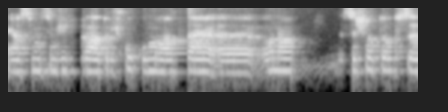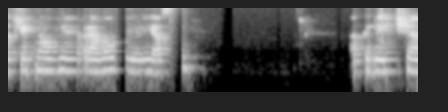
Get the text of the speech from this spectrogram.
Já si myslím, že to byla trošku kumulace. Eh, ono sešlo to se všechnou v pravou chvíli asi. A když eh,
